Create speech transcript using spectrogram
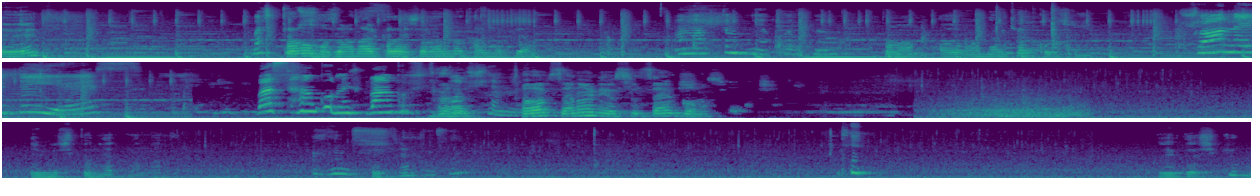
Evet. Başka Tamam bir o zaman arkadaşlar anlat anlat ya. Anlattım yaparım. Tamam o oynarken konuşalım. Şu an evdeyiz. Ben sen konuş ben konuş konuşamıyorum. tamam sen oynuyorsun sen konuş. Evin ışıklarını yakman lazım. Bekle. Evde ışık yok mu?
